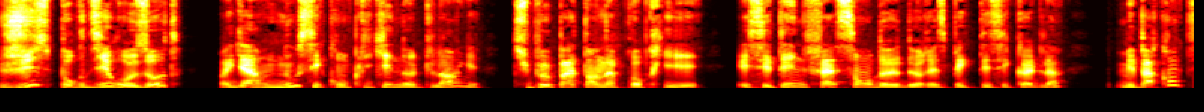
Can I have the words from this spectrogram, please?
juste pour dire aux autres, regarde, nous, c'est compliqué notre langue, tu peux pas t'en approprier. Et c'était une façon de, respecter ces codes-là. Mais par contre,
